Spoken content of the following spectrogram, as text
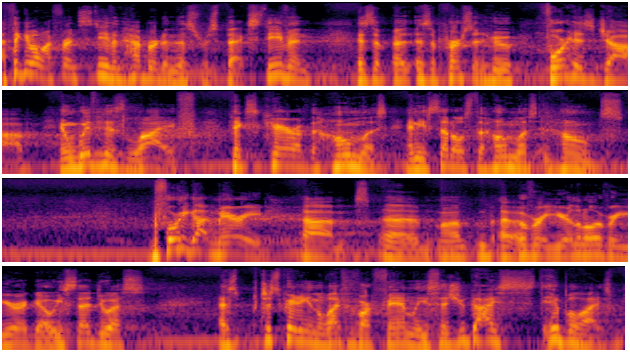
I think about my friend Stephen Hebert in this respect. Stephen is a, is a person who, for his job and with his life, takes care of the homeless and he settles the homeless in homes. Before he got married, um, uh, uh, over a year, a little over a year ago, he said to us, as participating in the life of our family, he says, You guys stabilize me.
